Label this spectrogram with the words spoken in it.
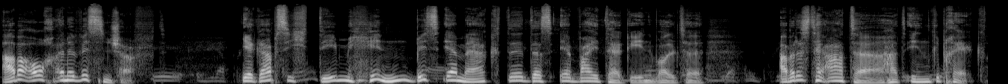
aber auch eine Wissenschaft. Er gab sich dem hin, bis er merkte, dass er weitergehen wollte. Aber das Theater hat ihn geprägt.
